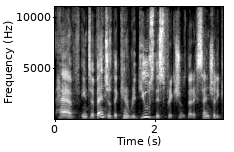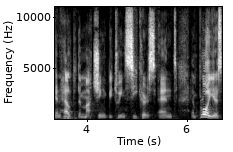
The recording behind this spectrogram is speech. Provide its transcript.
have interventions that can reduce these frictions, that essentially can help the matching between seekers and employers,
